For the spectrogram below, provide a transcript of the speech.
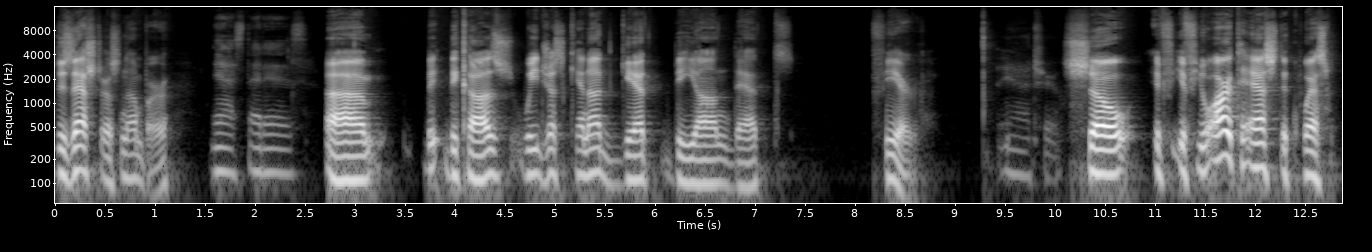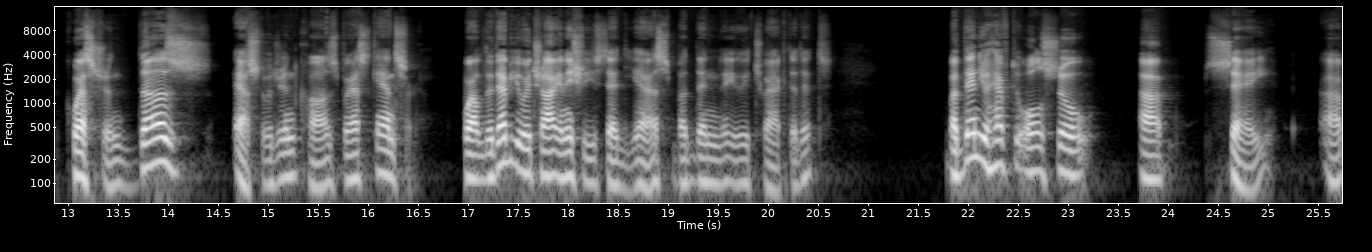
disastrous number Yes, that is. um, be- because we just cannot get beyond that fear. yeah, true. So, if if you are to ask the quest- question, does estrogen cause breast cancer? Well, the WHI initially said yes, but then they retracted it. But then you have to also uh, say uh,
